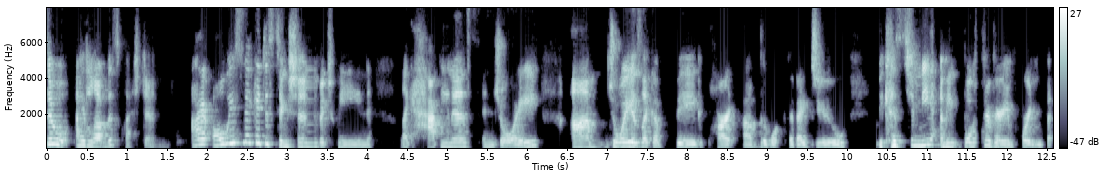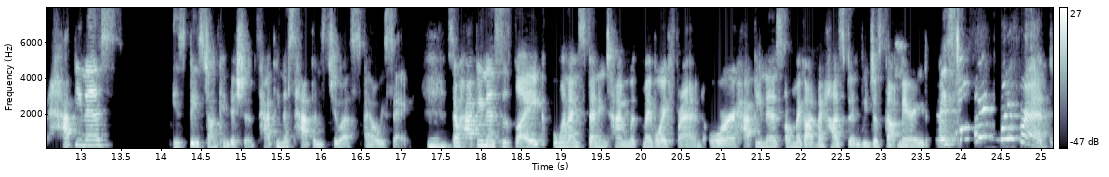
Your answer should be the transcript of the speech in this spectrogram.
So I love this question. I always make a distinction between like happiness and joy. Um, joy is like a big part of the work that I do because to me, I mean, both are very important, but happiness is based on conditions. Happiness happens to us, I always say. Mm-hmm. So happiness is like when I'm spending time with my boyfriend, or happiness, oh my God, my husband, we just got married. I still say boyfriend.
